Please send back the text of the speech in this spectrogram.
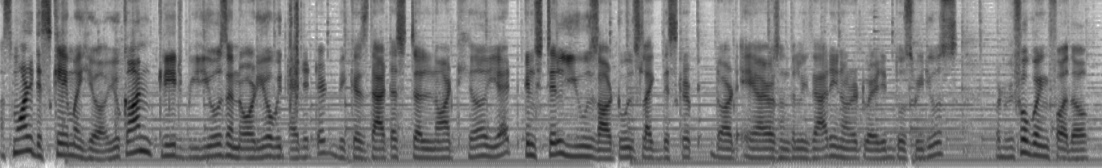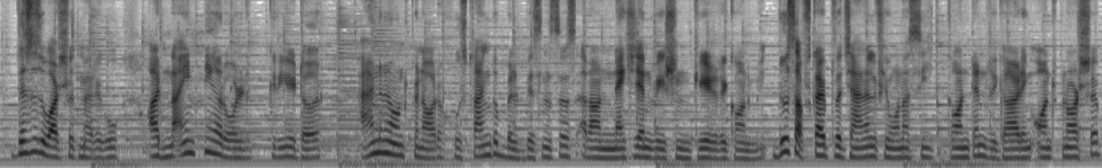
A small disclaimer here, you can't create videos and audio with edited because that is still not here yet. You can still use our tools like Descript.ai or something like that in order to edit those videos. But before going further, this is Varshith Merugu, a 19 year old creator and an entrepreneur who's trying to build businesses around next generation creator economy. Do subscribe to the channel if you want to see content regarding entrepreneurship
